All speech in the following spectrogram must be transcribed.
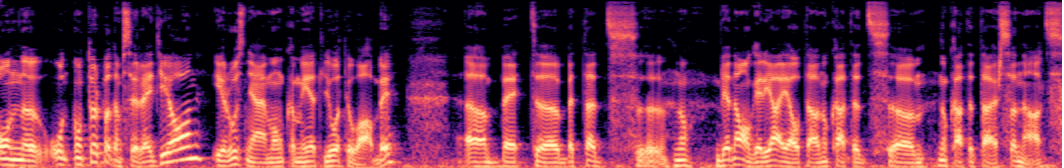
Un, uh, un, un tur, protams, ir reģioni, ir uzņēmumi, kam iet ļoti labi. Uh, bet, uh, bet tad uh, nu, vienalga ir jājautā, nu, kā, tad, nu, kā tad tā ir sanācis.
